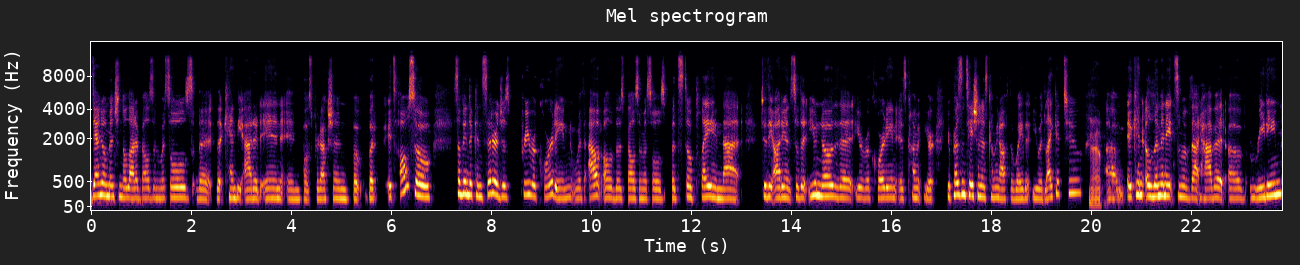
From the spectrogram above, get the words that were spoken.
Daniel mentioned a lot of bells and whistles that that can be added in in post production, but but it's also something to consider just pre-recording without all of those bells and whistles, but still playing that to the audience so that you know that your recording is coming your your presentation is coming off the way that you would like it to. Yeah. Um, it can eliminate some of that habit of reading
